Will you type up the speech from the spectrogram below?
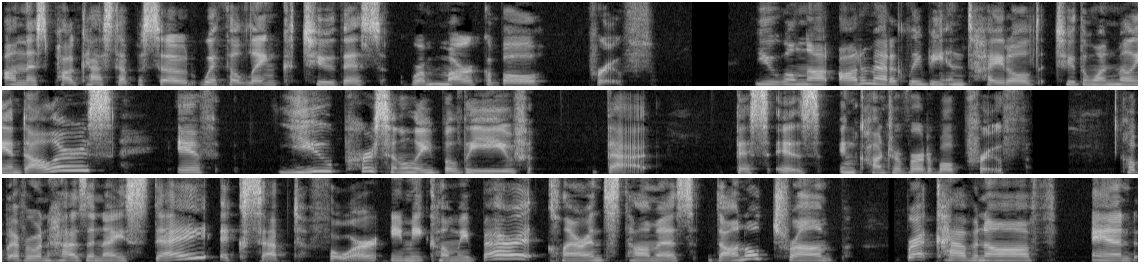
on this podcast episode with a link to this remarkable proof. You will not automatically be entitled to the $1 million if you personally believe that this is incontrovertible proof. Hope everyone has a nice day, except for Amy Coney Barrett, Clarence Thomas, Donald Trump, Brett Kavanaugh, and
